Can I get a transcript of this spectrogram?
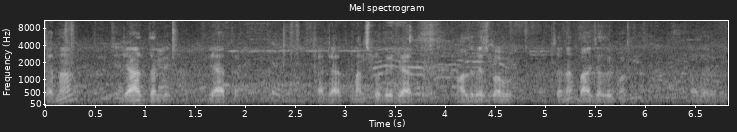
సరేనా? జాగ్రత్త తల్లి. జాగ్రత్త. జాగ్రత్త. మనస్ఫూర్తిగా జాగ్రత్త. ఆల్ ది బెస్ట్ బాబు. సరేనా? బాగా చదువుకోండి. బాగా చదువుకోండి.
